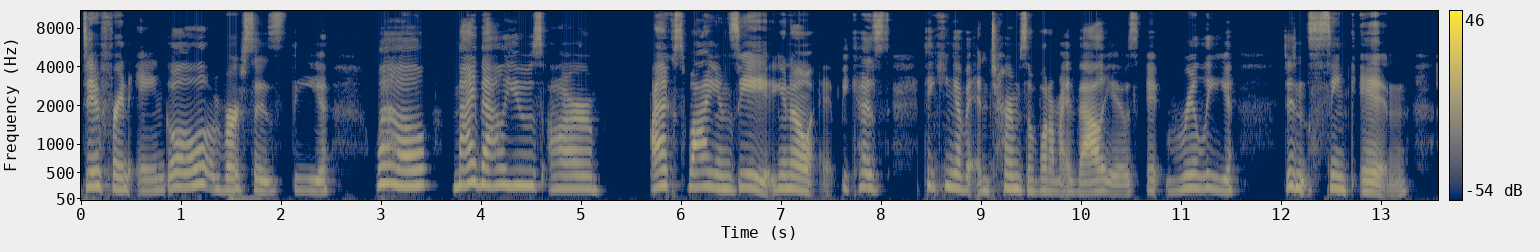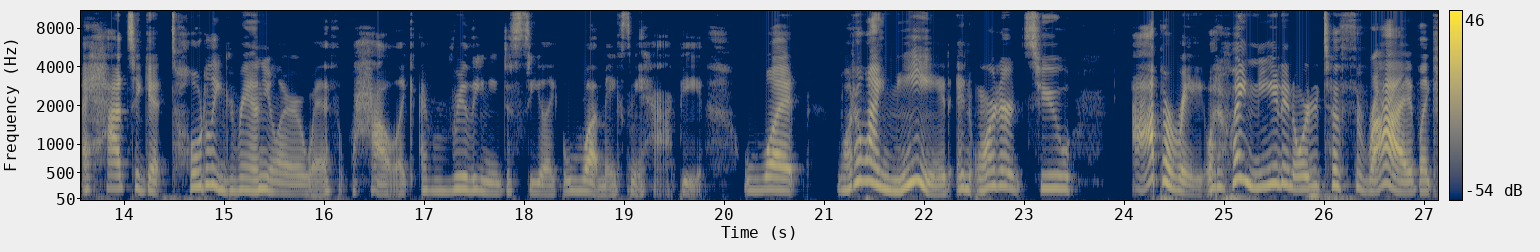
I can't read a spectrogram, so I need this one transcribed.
different angle versus the, well, my values are X, Y, and Z, you know, because thinking of it in terms of what are my values, it really didn't sink in. I had to get totally granular with wow, like I really need to see like what makes me happy. What what do I need in order to operate? What do I need in order to thrive? Like,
